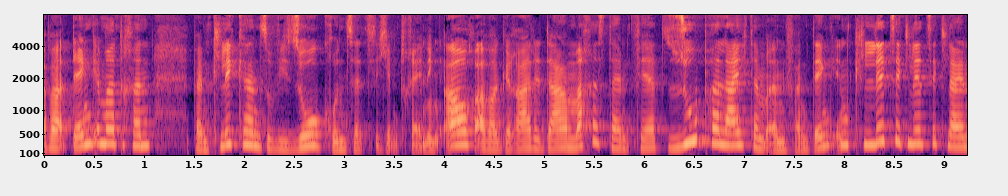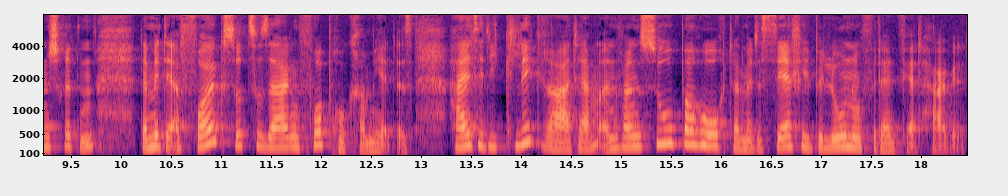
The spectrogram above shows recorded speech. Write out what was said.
Aber denk immer dran, beim Klickern sowieso, grundsätzlich im Training auch, aber gerade da mach es deinem Pferd super leicht am Anfang. Denk in klitze, klitze kleinen Schritten, damit der Erfolg sozusagen vorprogrammiert ist. Halte die Klickrate am Anfang super hoch, damit es sehr viel Belohnung für dein Pferd hagelt.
